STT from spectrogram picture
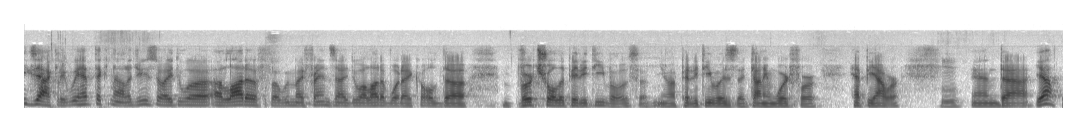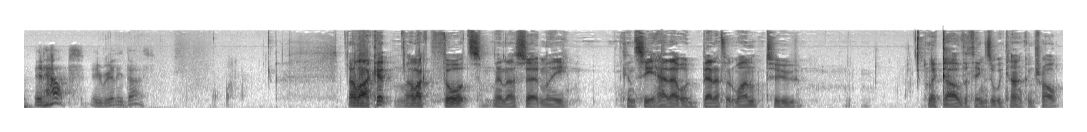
exactly. We have technology, so I do a, a lot of uh, with my friends. I do a lot of what I call the virtual aperitivos. So, you know, aperitivo is the Italian word for happy hour, Hmm. and uh, yeah, it helps. It really does. I like it. I like the thoughts, and I certainly can see how that would benefit one to let go of the things that we can't control,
